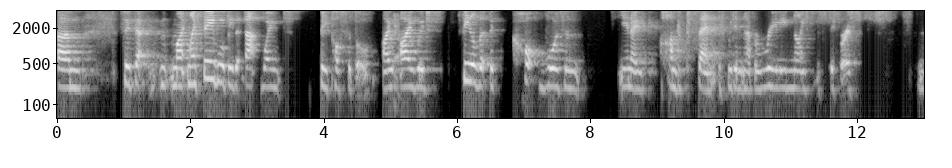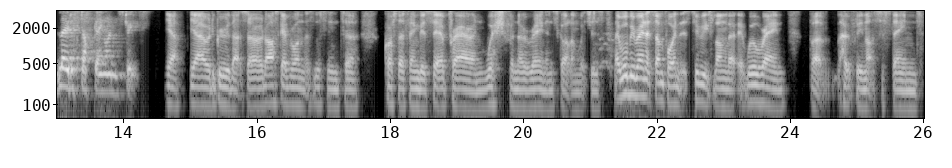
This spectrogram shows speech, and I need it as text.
Um, so that my, my fear will be that that won't be possible. I, yeah. I would feel that the COP wasn't, you know, 100% if we didn't have a really nice, vociferous load of stuff going on in the streets. Yeah, yeah, I would agree with that. So I would ask everyone that's listening to cross their fingers, say a prayer, and wish for no rain in Scotland, which is there will be rain at some point. It's two weeks long that it will rain, but hopefully not sustained,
